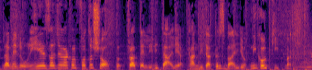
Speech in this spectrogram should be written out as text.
La Meloni esagera col Photoshop. Fratelli d'Italia candida per sbaglio Nicole Kidman.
